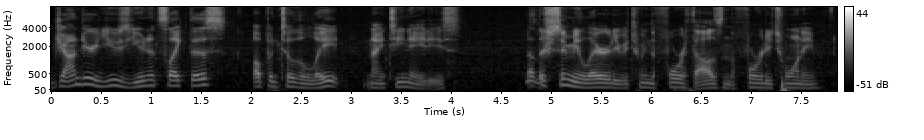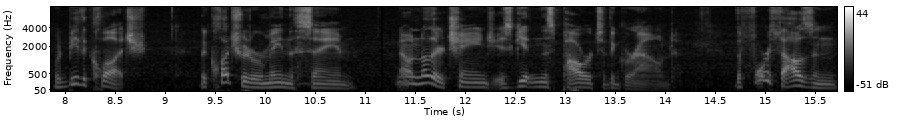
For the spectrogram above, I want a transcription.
John Deere used units like this up until the late 1980s. Another similarity between the 4000 and the 4020 would be the clutch. The clutch would remain the same, now another change is getting this power to the ground. The 4000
